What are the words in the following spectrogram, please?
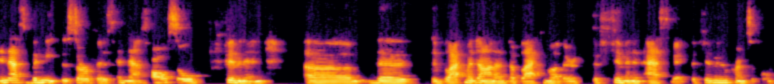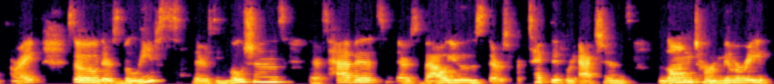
And that's beneath the surface. And that's also feminine. Um, the the Black Madonna, the Black Mother, the feminine aspect, the feminine principle. All right. So there's beliefs, there's emotions, there's habits, there's values, there's protective reactions, long term memory,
